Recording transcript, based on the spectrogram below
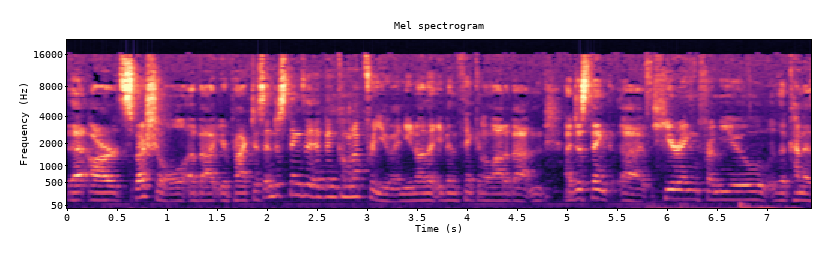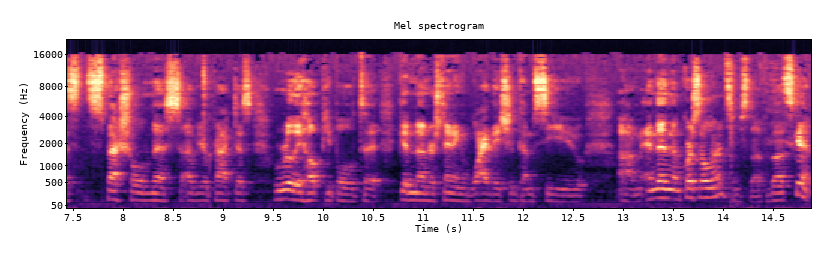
that are special about your practice and just things that have been coming up for you and you know that you've been thinking a lot about and I just think uh, hearing from you the kind of specialness of your practice will really help people to get an understanding of why they should come see you um, and then of course I'll learn some stuff about skin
